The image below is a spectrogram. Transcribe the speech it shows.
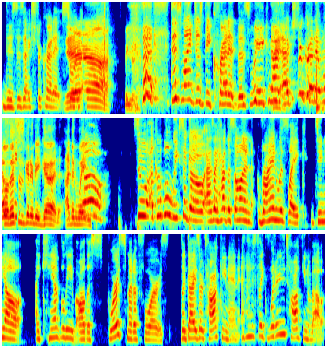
This is extra credit. Yeah. this might just be credit this week, not extra credit. We'll no, this see. is going to be good. I've been waiting. No. So a couple weeks ago, as I had this on, Ryan was like, Danielle, I can't believe all the sports metaphors the guys are talking in. And I was like, what are you talking about?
